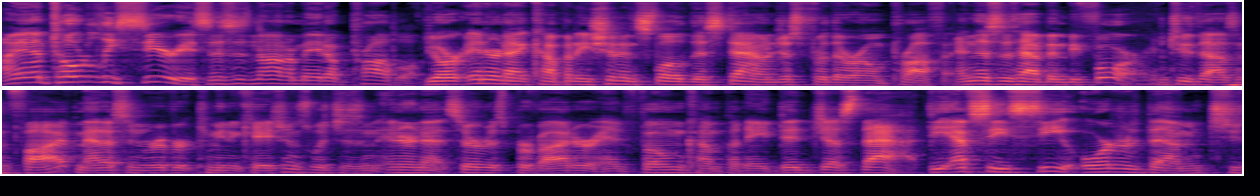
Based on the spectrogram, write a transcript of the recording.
I am totally serious. This is not a made up problem. Your internet company shouldn't slow this down just for their own profit. And this has happened before. In 2005, Madison River Communications, which is an internet service provider and phone company, did just that. The FCC ordered them to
